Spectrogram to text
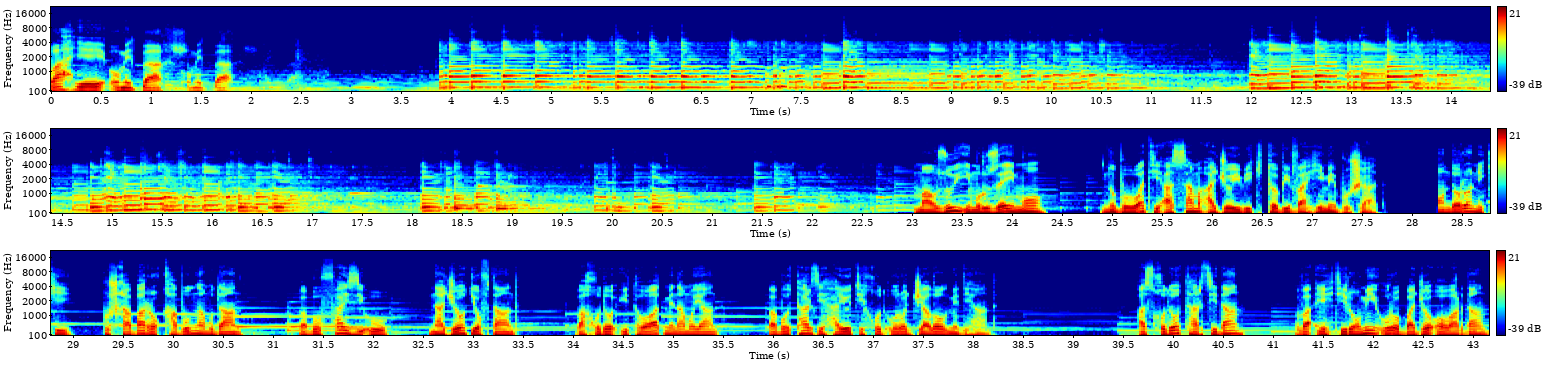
ваҳйи умедбахш умедбахш мавзӯи имрӯзаи мо нубуввати аз ҳама аҷоиби китоби ваҳӣ мебошад. Мондороне ки хушхабарро қабул намуданд ва бо файзи ӯ наҷот ёфтанд ба худо итоат менамоянд ва бо тарзи ҳаёти худ ӯро ҷалол медиҳанд. аз худо тарсидан ва эҳтиромии ӯро ба ҷо овардан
